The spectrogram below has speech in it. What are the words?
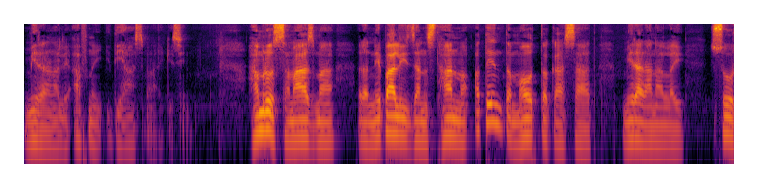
मीरा राणाले आफ्नै इतिहास बनाएकी छिन्। हाम्रो समाजमा र नेपाली जनस्थानमा अत्यन्त महत्त्वका साथ मीरा राणालाई स्वर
